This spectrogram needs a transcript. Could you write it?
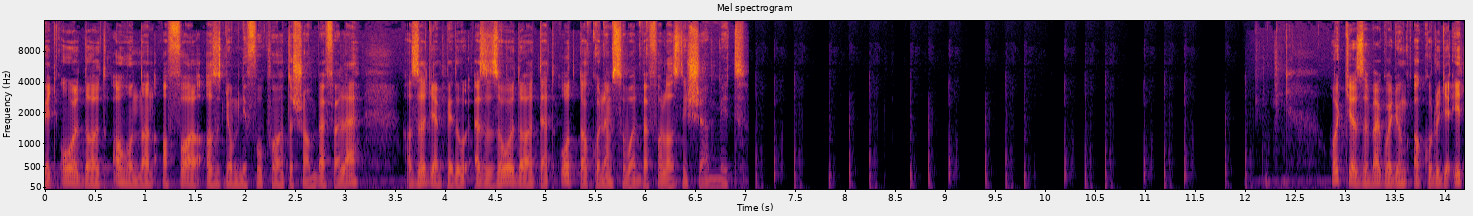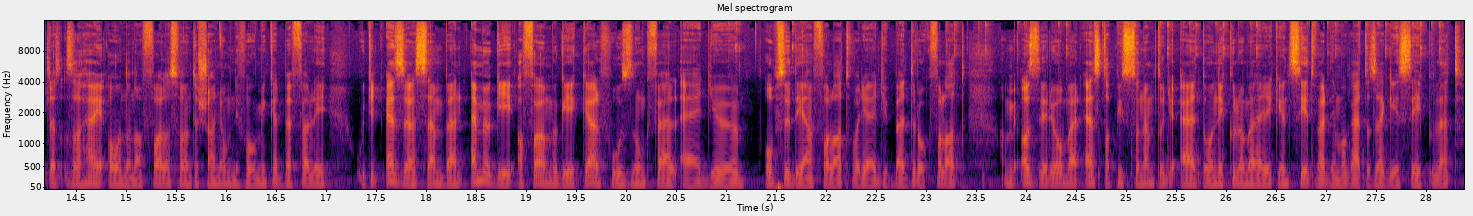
egy oldalt, ahonnan a fal az nyomni fog fontosan befele. Az legyen például ez az oldal, tehát ott akkor nem szabad befalazni semmit. Hogyha ezzel meg vagyunk, akkor ugye itt lesz az a hely, ahonnan a fal az folyamatosan nyomni fog minket befelé, úgyhogy ezzel szemben emögé, a fal mögé kell húznunk fel egy ö, obsidian falat, vagy egy bedrock falat, ami azért jó, mert ezt a piszton nem tudja eltolni, különben egyébként szétverni magát az egész épület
